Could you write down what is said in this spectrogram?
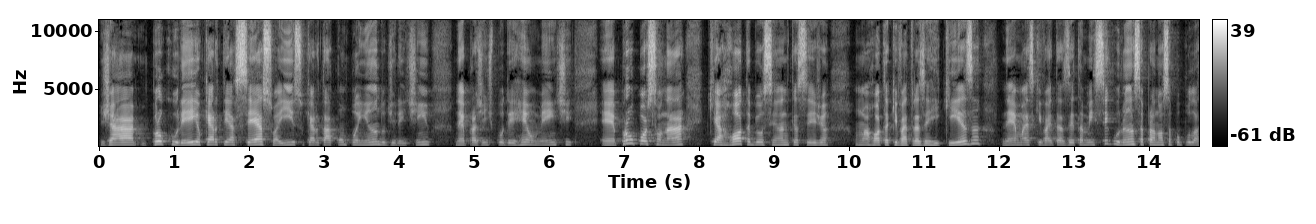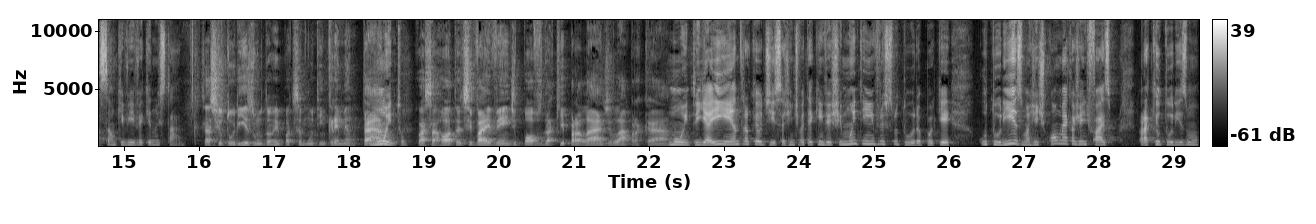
já procurei, eu quero ter acesso a isso, quero estar acompanhando direitinho, né, para a gente poder realmente é, proporcionar que a rota bioceânica seja uma rota que vai trazer riqueza, né, mas que vai trazer também segurança para a nossa população que vive aqui no estado. Você acha que o turismo também pode ser muito incrementado muito. com essa rota, se vai e vem de povos daqui para lá, de lá para cá? Muito. E aí entra o que eu disse, a gente vai ter que investir muito em infraestrutura, porque o turismo, a gente como é que a gente faz para que o turismo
